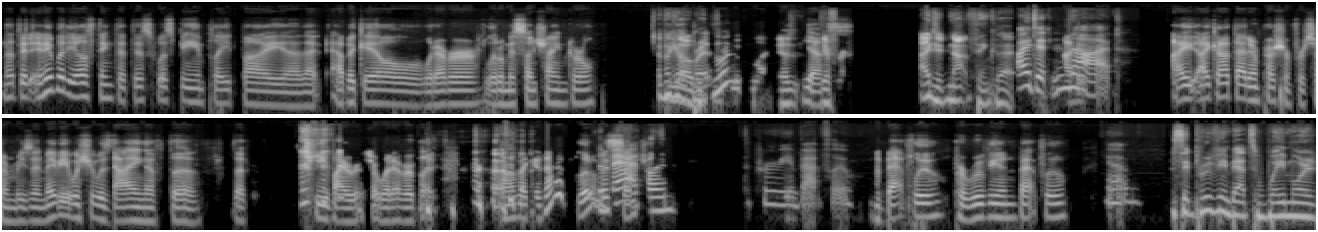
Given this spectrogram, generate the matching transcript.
Now, did anybody else think that this was being played by uh, that Abigail, whatever, Little Miss Sunshine girl? Abigail No, Breslin? is Yes. different. I did not think that. I did not. I, I got that impression for some reason. Maybe when she was dying of the the T virus or whatever, but I was like, is that a Little The Miss bats. Sunshine? The Peruvian bat flu. The bat flu, Peruvian bat flu. Yeah. Say Peruvian bats way more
